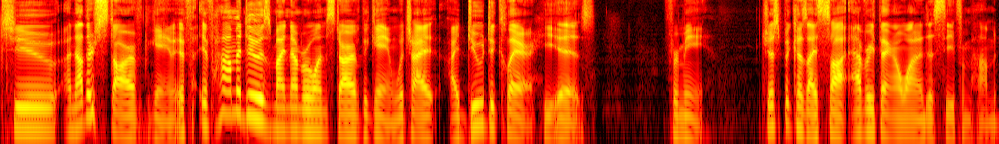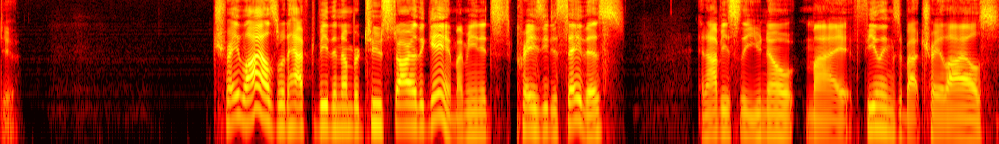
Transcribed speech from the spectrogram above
to another star of the game. If if Hamidou is my number one star of the game, which I, I do declare he is for me, just because I saw everything I wanted to see from Hamidou. Trey Lyles would have to be the number two star of the game. I mean, it's crazy to say this. And obviously, you know my feelings about Trey Lyles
